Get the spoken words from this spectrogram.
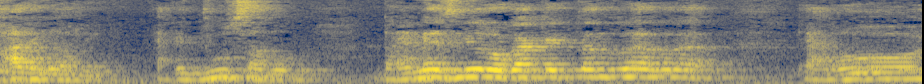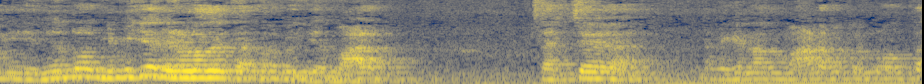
ಹಾಳಿದಾವ್ರಿ ಯಾಕೆ ದಿವಸ ಅದು. ಡ್ರೈನೇಜ್ ನೀರು ಹೋಗಾಕೈತಂದ್ರೆ ಅದ್ರ ಯಾರೋ ಏನೇನೋ ನಿಮಗೇನು ಹೇಳೋದೈತೆ ಅದ್ರ ಬಗ್ಗೆ ಭಾಳ ಚರ್ಚೆ ನನಗೆ ನಾನು ಮಾಡ್ಬೇಕನ್ನುವಂತ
